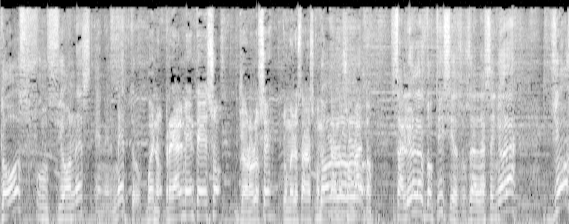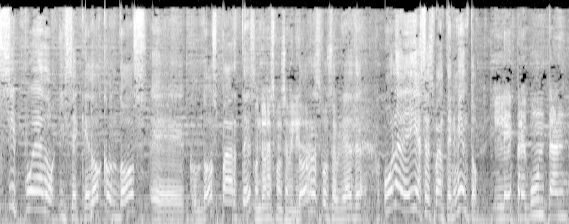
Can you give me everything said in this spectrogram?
dos funciones en el metro. Bueno, realmente eso yo no lo sé. Tú me lo estabas comentando hace un rato. Salió en las noticias. O sea, la señora, yo sí puedo. Y se quedó con dos, eh, con dos partes. Con dos responsabilidades. Dos responsabilidades. Una de ellas es mantenimiento. Le preguntan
